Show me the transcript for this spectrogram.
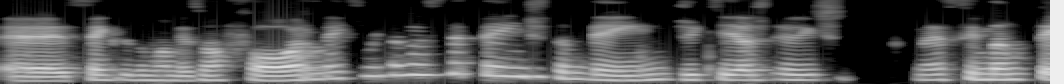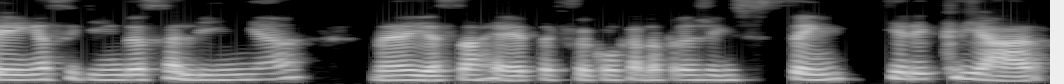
é, sempre de uma mesma forma e que muitas vezes depende também de que a gente né, se mantenha seguindo essa linha né, e essa reta que foi colocada para a gente sem querer criar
